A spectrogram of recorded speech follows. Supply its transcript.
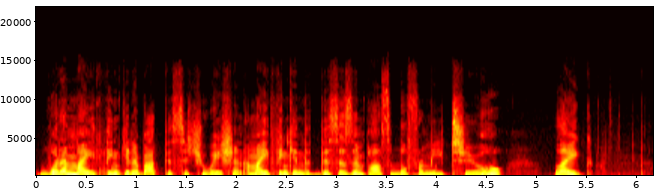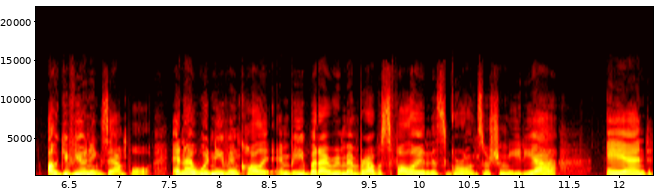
what am I thinking about this situation? Am I thinking that this is impossible for me too? Like, I'll give you an example. And I wouldn't even call it envy, but I remember I was following this girl on social media and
